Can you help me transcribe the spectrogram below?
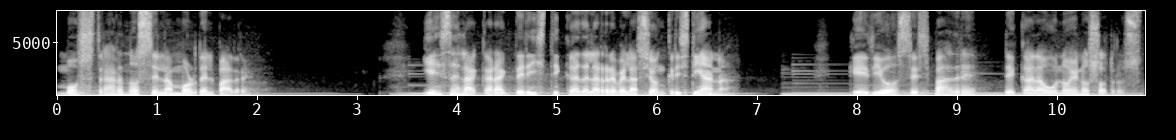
mostrarnos el amor del Padre. Y esa es la característica de la revelación cristiana, que Dios es Padre de cada uno de nosotros.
